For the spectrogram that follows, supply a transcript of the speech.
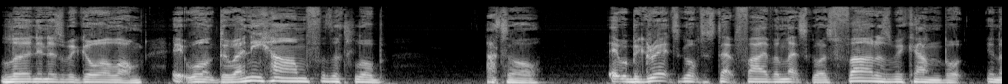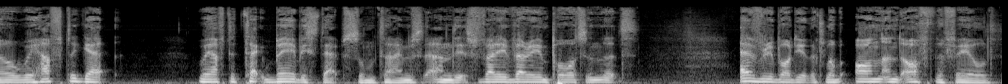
learning as we go along, it won't do any harm for the club at all. It would be great to go up to Step Five and let's go as far as we can, but you know we have to get we have to take baby steps sometimes, and it's very, very important that everybody at the club, on and off the field,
